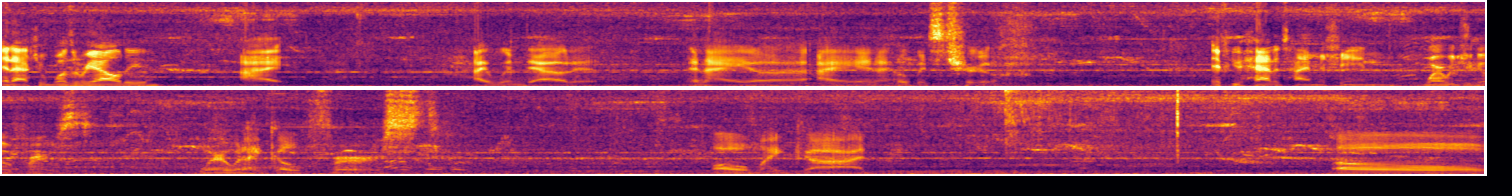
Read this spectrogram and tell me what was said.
it actually was a reality. i i wouldn't doubt it and i uh, i and i hope it's true If you had a time machine, where would you go first? Where would I go first? Oh my god. Oh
